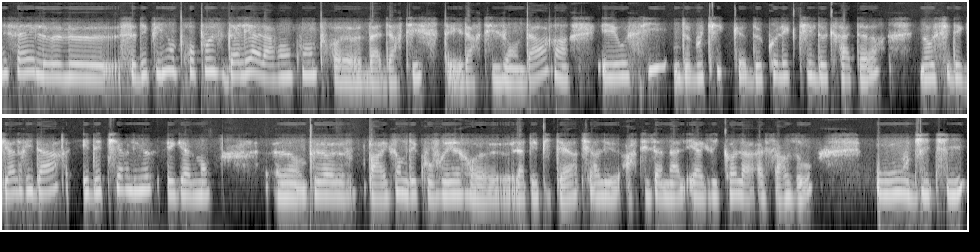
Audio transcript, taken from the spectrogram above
effet, le, ce dépliant propose d'aller à la rencontre bah, d'artistes et d'artisans d'art et aussi de boutiques de collectifs de créateurs, mais aussi des galeries d'art et des tiers-lieux également. Euh, on peut euh, par exemple découvrir euh, la pépitaire, tiers-lieu artisanal et agricole à, Sarzeau, ou Diti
